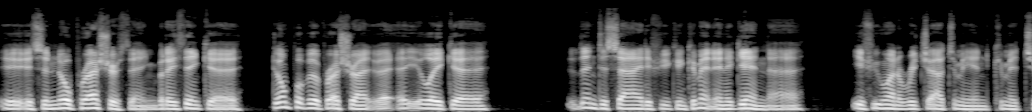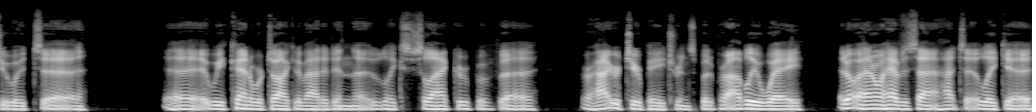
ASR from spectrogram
it's a no pressure thing, but I think, uh, don't put the pressure on, uh, uh, like, uh, then decide if you can commit. And again, uh, if you want to reach out to me and commit to it, uh, uh, we kind of were talking about it in the like Slack group of, uh, or higher tier patrons, but probably a way. I don't, I don't have to, to like, uh,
